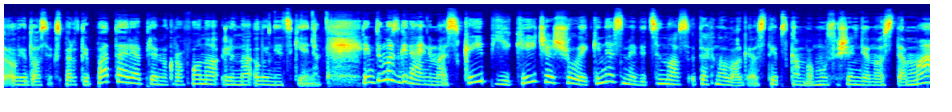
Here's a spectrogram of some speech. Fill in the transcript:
laidos ekspertai patarė, prie mikrofono Lina Lunieckienė. Intimus gyvenimas, kaip jį keičia šio laikinės medicinos technologijos. Taip skamba mūsų šiandienos tema,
